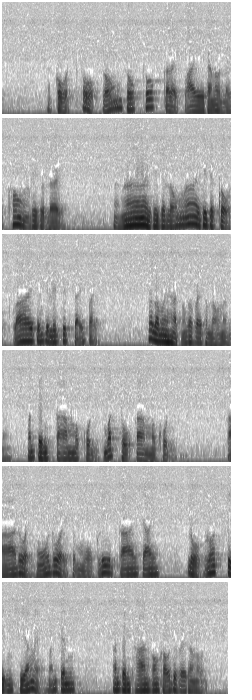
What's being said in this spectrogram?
โกรธโลภหลงสุขทุกข์ก็เลยไปทางโน้นเลยคล่องที่สุดเลยง่ายที่จะหลงง่ายที่จะโกรธกลายเป็นจริตทิฏฐิไป ถ้าเราไม่หัดมันก็ไปทำนองนั้นนะ มันเป็นกามมคุณวัตถุกามมคุณตาด้วย หูด้วยจมูกลิ้นกายใจโลกรสกลิ่นเสียงเนี่ย มันเป็นมันเป็นทางของเขาที่ไปทางโน้น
